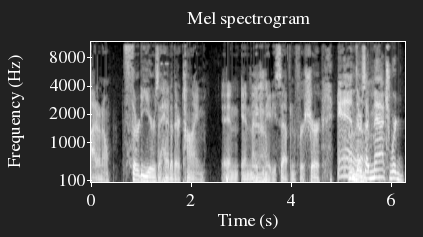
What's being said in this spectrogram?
I don't know, thirty years ahead of their time. In, in 1987 for sure. And Oh, there's yeah. a match where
